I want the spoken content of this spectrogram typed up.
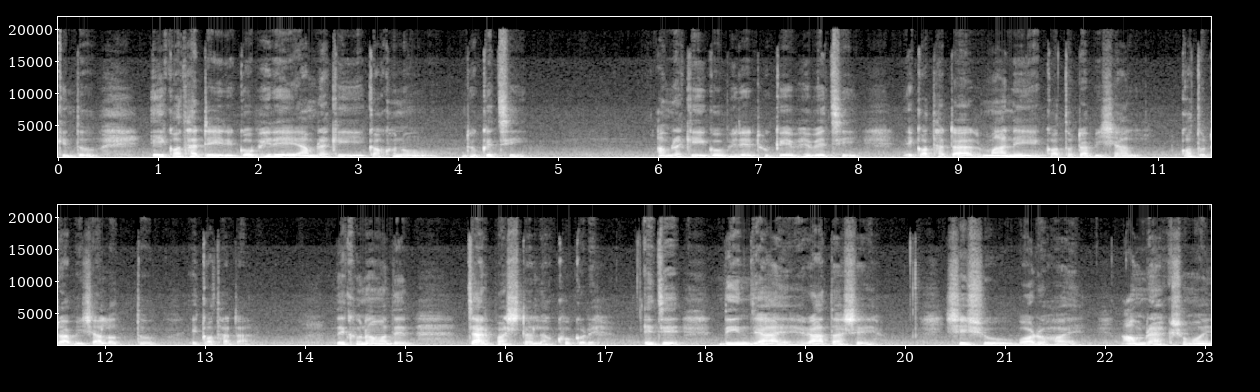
কিন্তু এই কথাটির গভীরে আমরা কি কখনো ঢুকেছি? আমরা কি গভীরে ঢুকে ভেবেছি এ কথাটার মানে কতটা বিশাল, কতটা বিশালত্ব এ কথাটা? দেখুন আমাদের চারপাশটা লক্ষ্য করে। এই যে দিন যায়, রাত আসে শিশু বড় হয়, আমরা এক সময়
